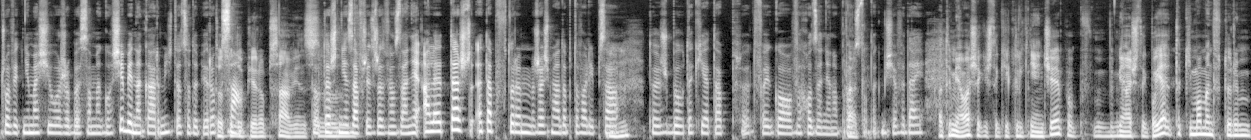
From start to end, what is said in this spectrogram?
człowiek nie ma siły, żeby samego siebie nakarmić, to co dopiero to, psa. To co dopiero psa, więc... To też nie zawsze jest rozwiązanie, ale też etap, w którym żeśmy adoptowali psa, mhm. to już był taki etap twojego wychodzenia na prostą, tak. tak mi się wydaje. A ty miałaś jakieś takie kliknięcie? Bo, miałaś tak, bo ja taki moment, w którym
